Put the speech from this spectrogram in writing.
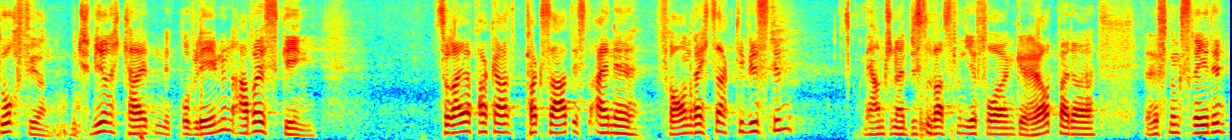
durchführen. Mit Schwierigkeiten, mit Problemen, aber es ging. Soraya Paksat ist eine Frauenrechtsaktivistin, wir haben schon ein bisschen was von ihr vorhin gehört bei der Eröffnungsrede.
